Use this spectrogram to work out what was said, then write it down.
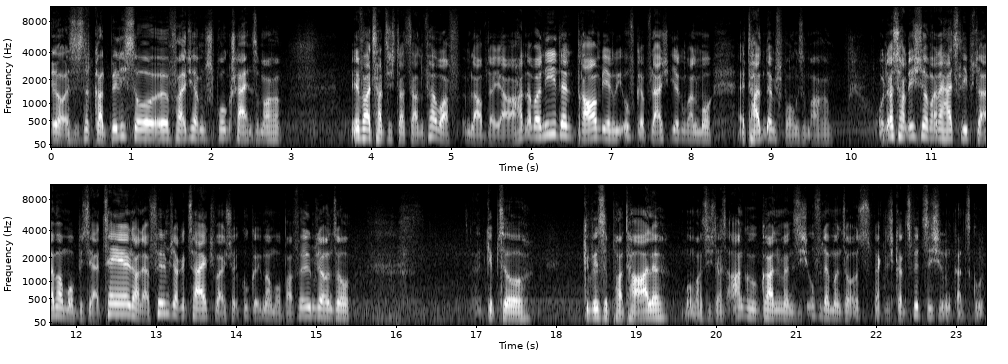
Ja, es ist nicht gerade billig, so äh, Fallschirmsprungschein zu machen. Jedenfalls hat sich das dann verworfen im Laufe der Jahre. Hat aber nie den Traum irgendwie vielleicht irgendwann mal einen Tandemsprung zu machen. Und das hatte ich so meine Herzliebste einmal mal ein bisschen erzählt, hat er Filmchen gezeigt, weil ich gucke immer mal ein paar Filmchen und so. Es gibt so gewisse Portale, wo man sich das angucken kann, wenn es sich aufnehmen und so. Das ist wirklich ganz witzig und ganz gut.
